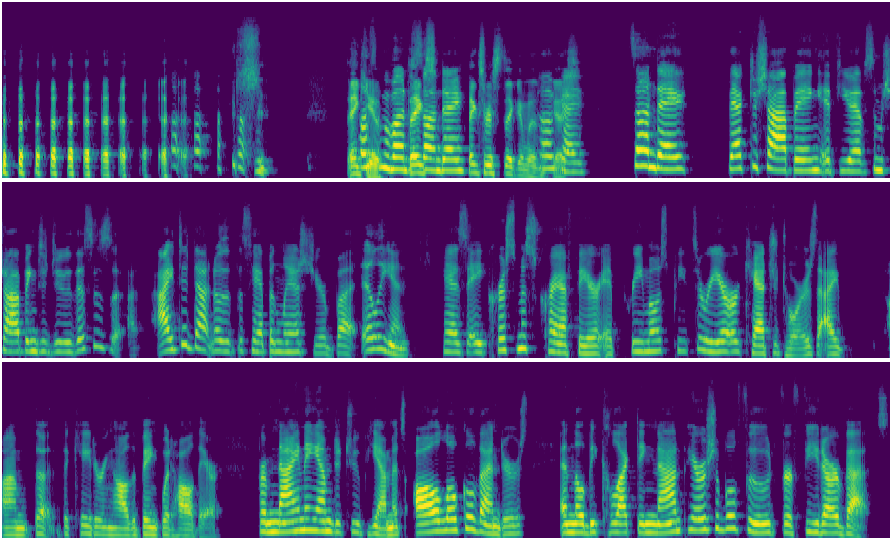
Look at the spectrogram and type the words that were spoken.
Thank Let's you. move on to Thanks, Sunday. Thanks for sticking with me. guys. Okay. Sunday, back to shopping. If you have some shopping to do, this is, I did not know that this happened last year, but Ilion has a Christmas craft fair at Primo's Pizzeria or Cacciatore's. I, um, the, the catering hall, the banquet hall there from 9 a.m. to 2 p.m. It's all local vendors and they'll be collecting non perishable food for Feed Our Vets.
